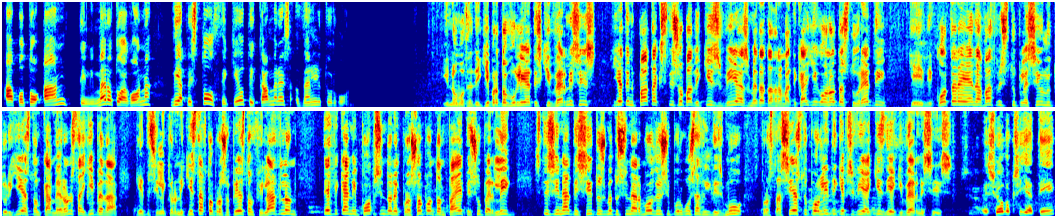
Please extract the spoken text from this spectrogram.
από το αν την ημέρα του αγώνα διαπιστώθηκε ότι οι κάμερες δεν λειτουργούν. Η νομοθετική πρωτοβουλία της κυβέρνησης για την πάταξη της οπαδικής βίας μετά τα δραματικά γεγονότα του Ρέντι και ειδικότερα η αναβάθμιση του πλαισίου λειτουργίας των καμερών στα γήπεδα και της ηλεκτρονικής ταυτοπροσωπία των φιλάθλων τέθηκαν υπόψη των εκπροσώπων των ΠαΕ της Super League στη συνάντησή τους με τους συναρμόδιους υπουργούς αθλητισμού, προστασίας του πολίτη και ψηφιακής διακυβέρνησης. Αισιόδοξη γιατί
